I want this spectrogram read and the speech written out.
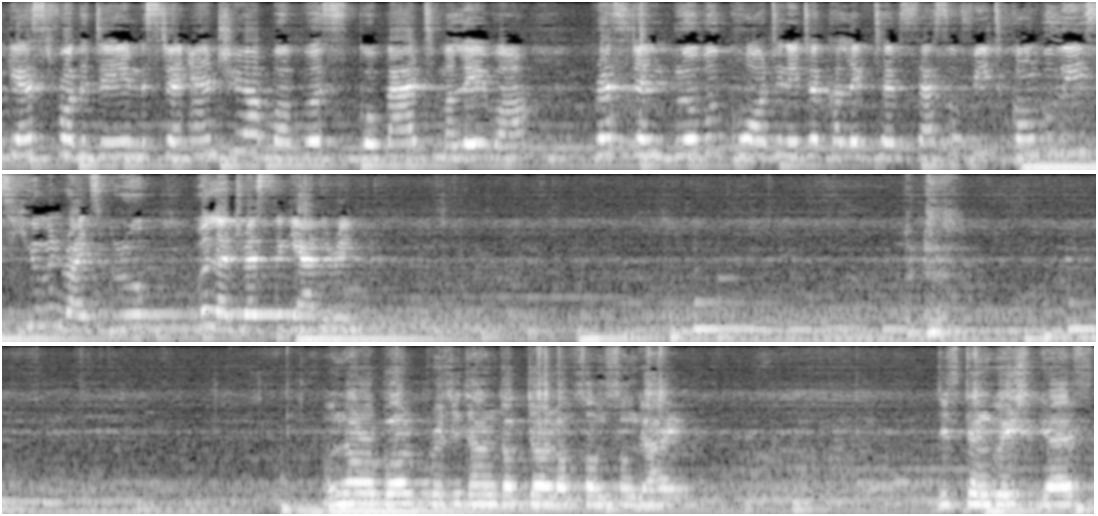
guest for the day, Mr. Andrea Purpose Ngombet Malewa, President Global Coordinator Collective Sassoufit Congolese Human Rights Group, will address the gathering. Honorable President Dr. Lobsang Sangay, distinguished guests,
